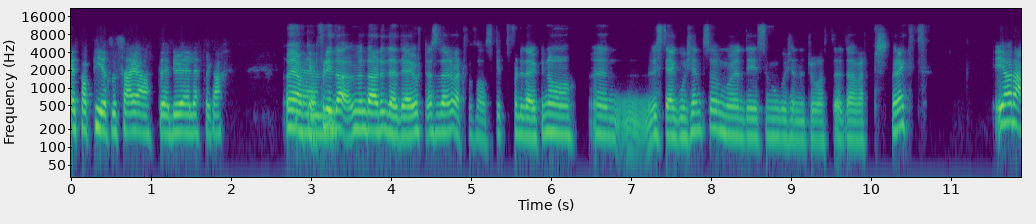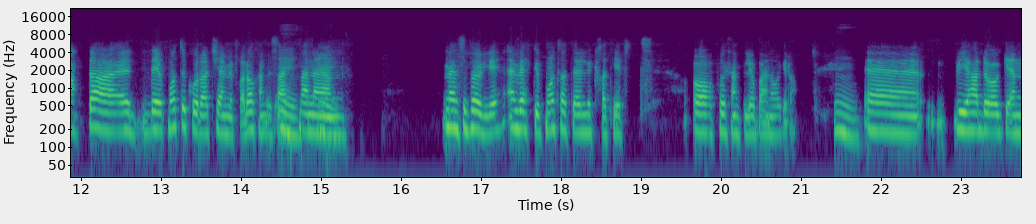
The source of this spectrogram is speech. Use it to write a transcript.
et papir som sier at eh, du er elektriker. Ja, okay. da, men da er det det de har gjort. Altså, da har det vært forfalsket. fordi det er jo ikke noe eh, Hvis det er godkjent, så må jo de som godkjenner, tro at det har vært korrekt. Ja da. Det, det er jo på en måte hvor det kommer fra, da, kan du si. Mm. Men mm. Men selvfølgelig, en vet jo på en måte at det er lukrativt å f.eks. jobbe i Norge, da. Mm. Eh, vi hadde òg en,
